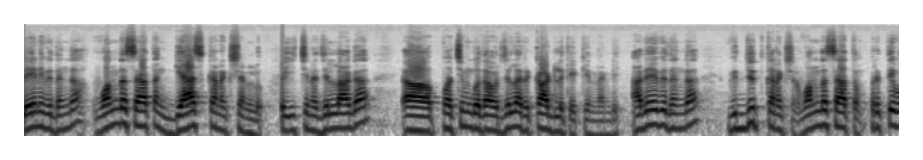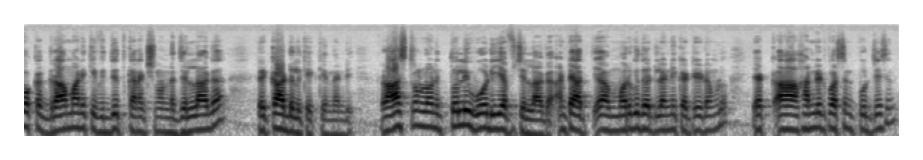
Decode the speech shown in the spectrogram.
లేని విధంగా వంద శాతం గ్యాస్ కనెక్షన్లు ఇచ్చిన జిల్లాగా పశ్చిమ గోదావరి జిల్లా రికార్డులకు ఎక్కిందండి. అదేవిధంగా విద్యుత్ కనెక్షన్ వంద శాతం ప్రతి ఒక్క గ్రామానికి విద్యుత్ కనెక్షన్ ఉన్న జిల్లాగా రికార్డులకు ఎక్కిందండి. రాష్ట్రంలోని తొలి ఓడిఎఫ్ జిల్లాగా అంటే మరుగుదొడ్లన్నీ కట్టడంలో హండ్రెడ్ పర్సెంట్ పూర్తి చేసింది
